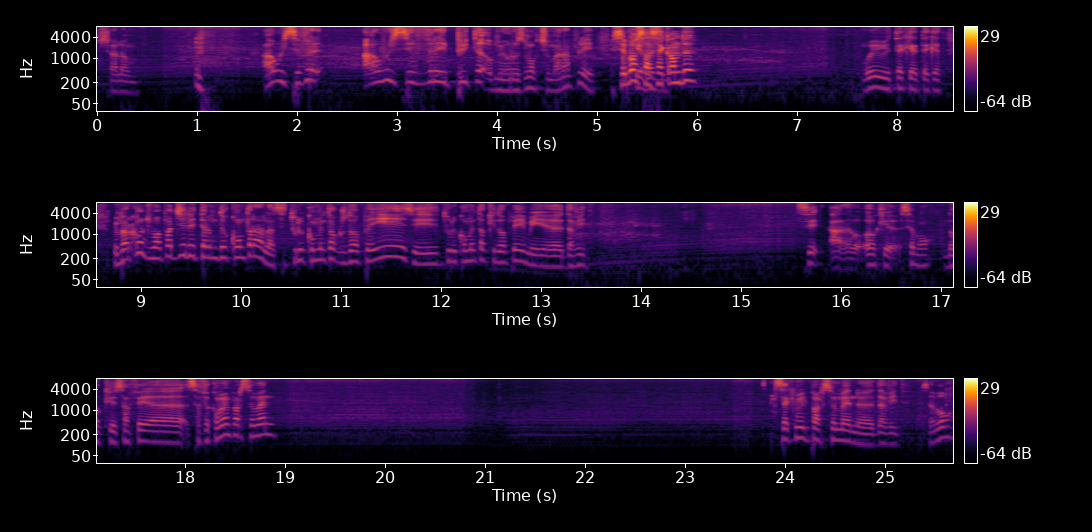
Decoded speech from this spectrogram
Shalom. ah oui, c'est vrai. Ah oui, c'est vrai, putain. Oh, mais heureusement que tu m'as rappelé. C'est okay, bon, 52 oui, oui, t'inquiète, t'inquiète. Mais par contre, tu m'as pas dit les termes de contrat là. C'est tous les combien de temps que je dois payer? C'est tous les combien de temps qu'il doit payer, mais euh, David C'est. Ah, ok, c'est bon. Donc euh, ça fait, euh, ça fait combien par semaine? 5000 par semaine, euh, David. C'est bon?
